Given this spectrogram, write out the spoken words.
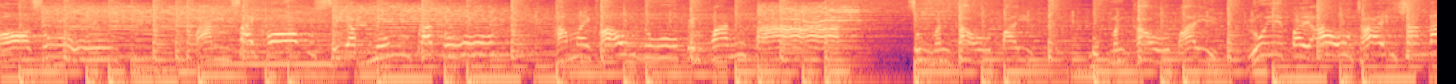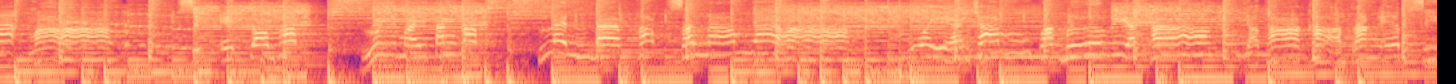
ต่อสู้ปั่นสายโค้งเสียบมุมประตูทำให้เขาดูเป็นควันตา สู้มันเข้าไป บุกมันเข้าไป ลุยไปเอาชัยชนะมาสิบเอ็ดจอมพับลุยไม่ตั้งรับเล่นแบบพับสนามหญ้าถ้วยแห่งชมป์กวักมือเรียกหา อย่าท้าข้าตรังเอฟซี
